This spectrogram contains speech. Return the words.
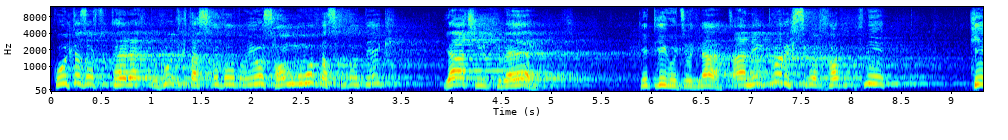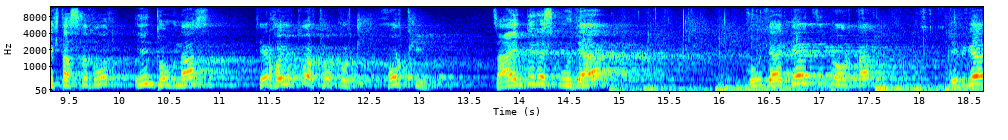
гүйлтээс уртад харих төхөөлөх дасгалууд буюу сонгомол дасгалуудыг яаж хийх вэ? гэдгийг үзүүлнэ. За нэгдүгээр хэсэг болохоор эхний ких дасгал бол энэ тугнаас тэр хоёрдугаар туг хүртэл хурд хий. За энэ дээрээс гүйлээ. Гүйлээ дээд зэрэг хурдаар эргээ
